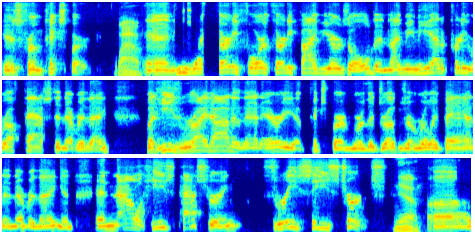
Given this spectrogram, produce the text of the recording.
is from Pittsburgh. Wow. And he's like 34, 35 years old. And I mean, he had a pretty rough past and everything, but he's right out of that area of Pittsburgh where the drugs are really bad and everything. And and now he's pastoring Three C's Church. Yeah. Uh,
